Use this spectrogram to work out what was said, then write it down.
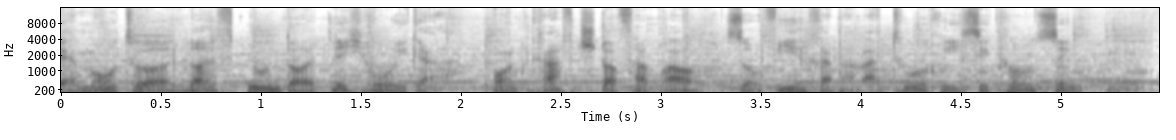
Der Motor läuft nun deutlich ruhiger und Kraftstoffverbrauch sowie Reparaturrisiko sinken.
